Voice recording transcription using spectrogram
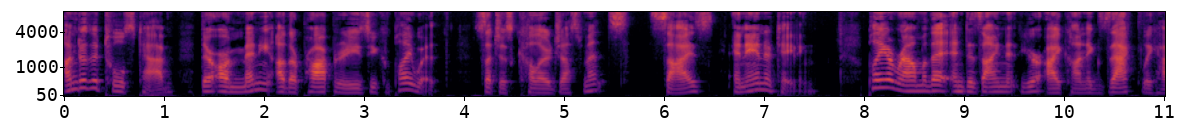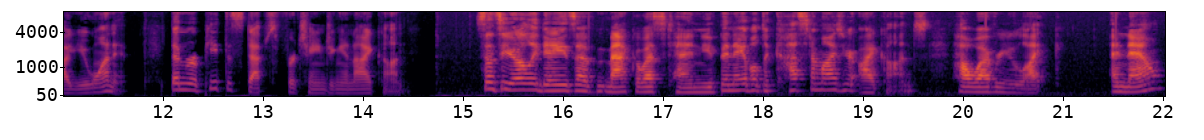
Under the Tools tab, there are many other properties you can play with, such as color adjustments, size, and annotating. Play around with it and design your icon exactly how you want it. Then repeat the steps for changing an icon. Since the early days of Mac OS X, you've been able to customize your icons however you like. And now,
